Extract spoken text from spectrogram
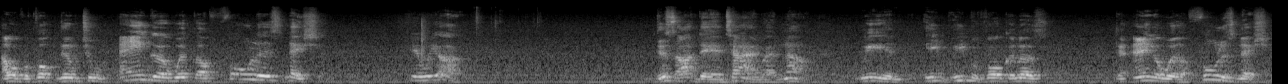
I will provoke them to anger with a foolish nation. Here we are. This our day and time right now. We he, he provoking us to anger with a foolish nation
